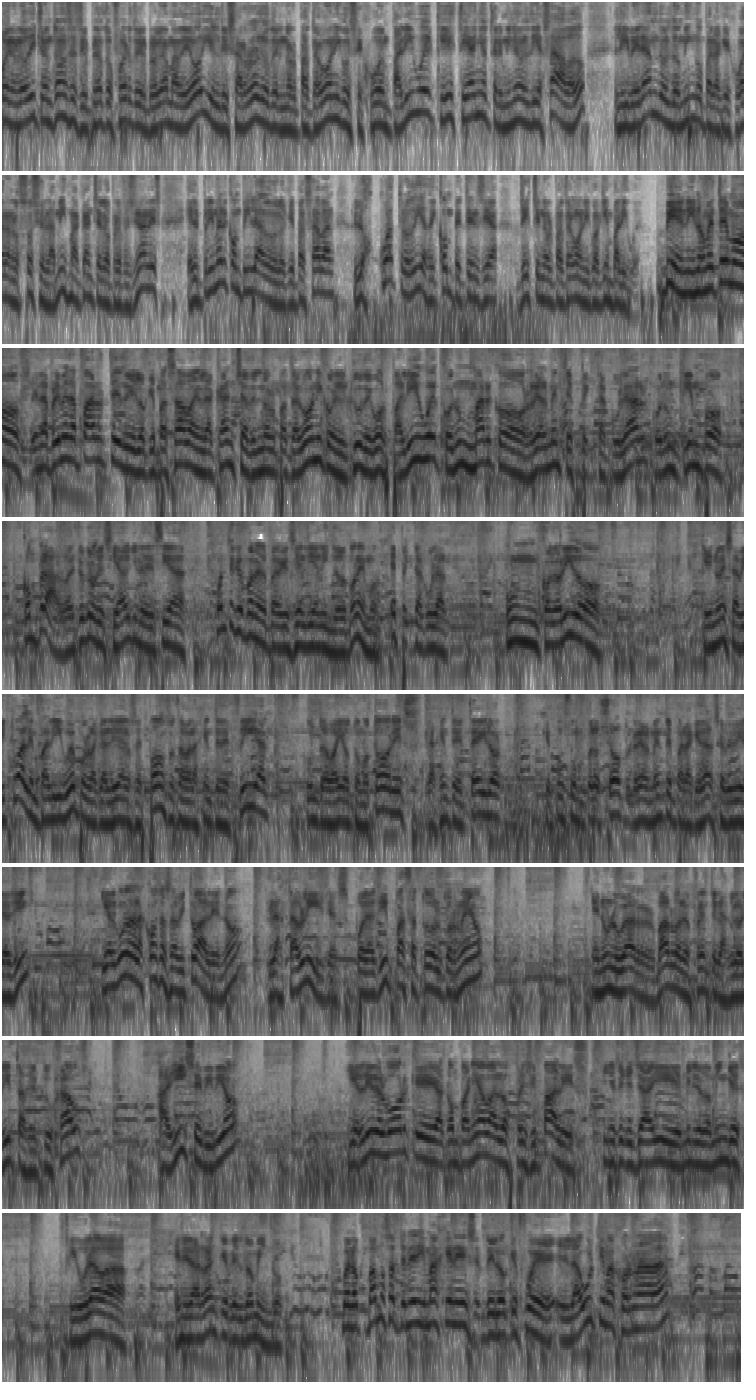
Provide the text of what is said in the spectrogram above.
Bueno, lo dicho entonces, el plato fuerte del programa de hoy, el desarrollo del norpatagónico se jugó en Paligüe, que este año terminó el día sábado, liberando el domingo para que jugaran los socios la misma cancha de los profesionales, el primer compilado de lo que pasaban los cuatro días de competencia de este norpatagónico aquí en Paligüe. Bien, y nos metemos en la primera parte de lo que pasaba en la cancha del norpatagónico en el club de golf Paligüe, con un marco realmente espectacular, con un tiempo comprado. Yo creo que si alguien le decía ¿cuánto hay que poner para que sea el día lindo? Lo ponemos, espectacular. Un colorido que no es habitual en Paligüe por la calidad de los sponsors, estaba la gente de Fiat, junto a Bahía Automotores, la gente de Taylor, que puso un pro shop realmente para quedarse a vivir allí. Y algunas de las cosas habituales, ¿no? Las tablillas, por allí pasa todo el torneo, en un lugar bárbaro enfrente de las gloritas del Clubhouse. Allí se vivió y el leaderboard que acompañaba a los principales. Fíjense que ya ahí Emilio Domínguez figuraba en el arranque del domingo. Bueno, vamos a tener imágenes de lo que fue la última jornada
